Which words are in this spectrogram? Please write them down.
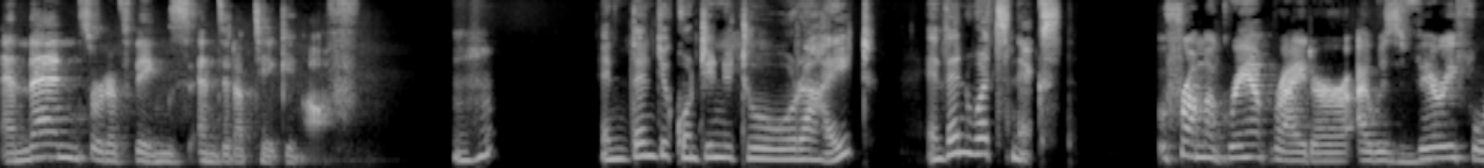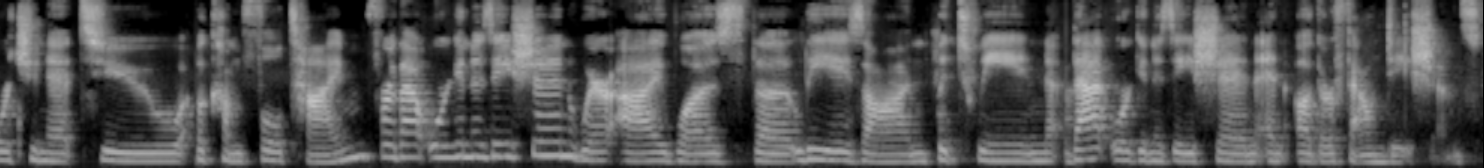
And then sort of things ended up taking off. Mm-hmm. And then you continue to write. And then what's next? From a grant writer, I was very fortunate to become full time for that organization, where I was the liaison between that organization and other foundations.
